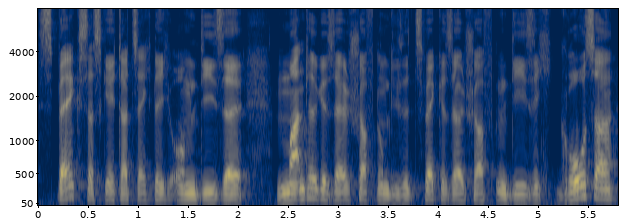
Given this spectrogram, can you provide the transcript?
Specs. Das geht tatsächlich um diese Mantelgesellschaften, um diese Zweckgesellschaften, die sich großer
